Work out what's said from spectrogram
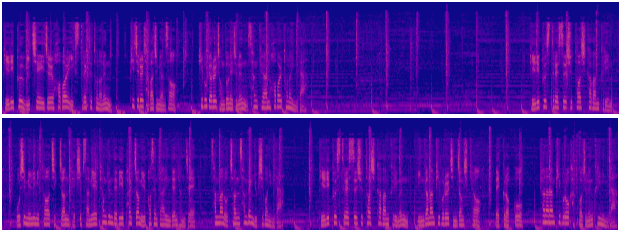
빌리프 위치에이즐 허벌 익스트랙트 토너는 피지를 잡아주면서 피부결을 정돈해주는 상쾌한 허벌 토너입니다. 빌리프 스트레스 슈터 시카밤 크림 50ml 직전 113일 평균 대비 8.1% 할인된 현재 35,360원입니다. 빌리프 스트레스 슈터 시카밤 크림은 민감한 피부를 진정시켜 매끄럽고 편안한 피부로 가꿔주는 크림입니다.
